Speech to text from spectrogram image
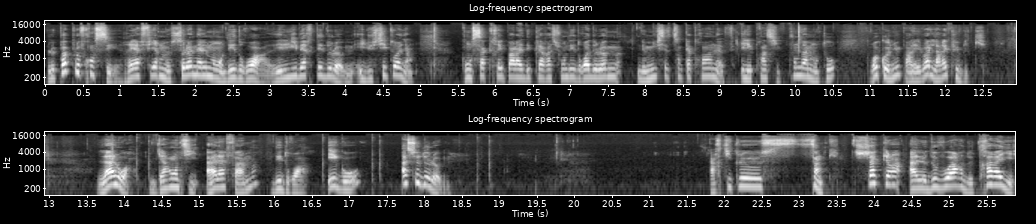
Le peuple français réaffirme solennellement des droits et libertés de l'homme et du citoyen consacrés par la Déclaration des droits de l'homme de 1789 et les principes fondamentaux reconnus par les lois de la République. La loi garantit à la femme des droits égaux à ceux de l'homme. Article 5. Chacun a le devoir de travailler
